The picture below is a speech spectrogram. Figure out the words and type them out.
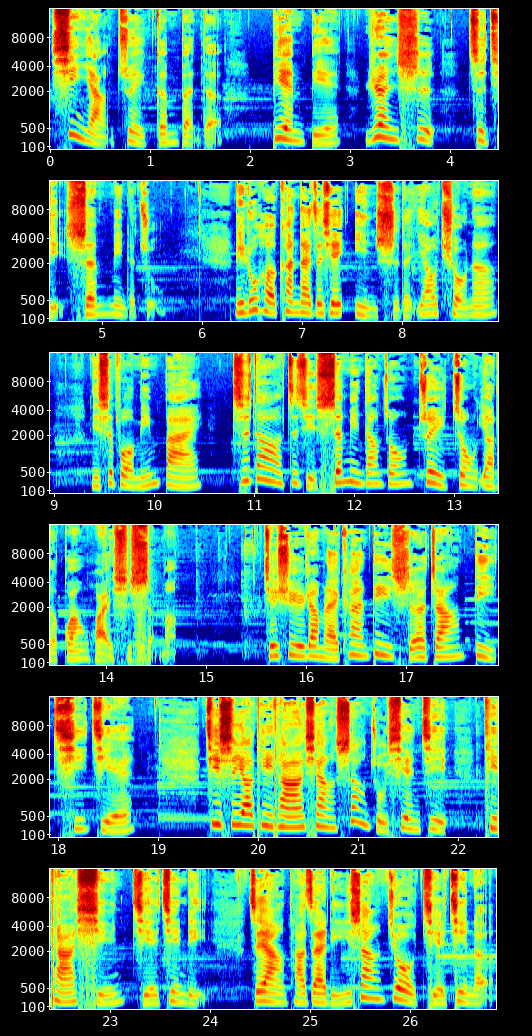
信仰最根本的辨别、认识自己生命的主。你如何看待这些饮食的要求呢？你是否明白、知道自己生命当中最重要的关怀是什么？接续，让我们来看第十二章第七节：祭司要替他向上主献祭，替他行洁净礼，这样他在礼仪上就洁净了。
